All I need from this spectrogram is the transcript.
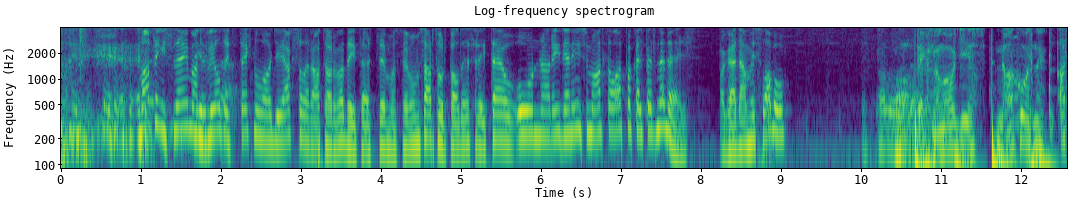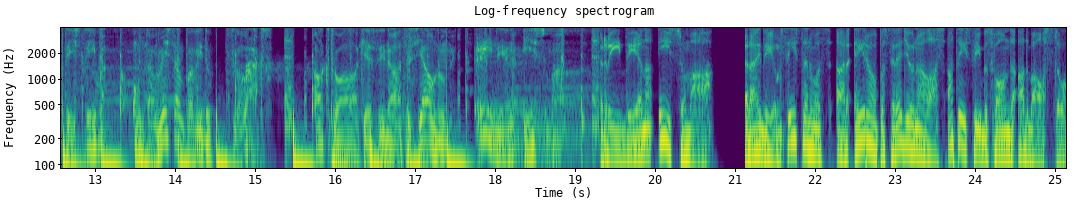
Matīs Neimans, Bildītas tehnoloģija akceleratoru vadītājs ciemos pie mums. Artur, paldies arī tev. Un rītdien īsumā atkal atpakaļ pēc nedēļas. Pagaidām visu labu! Tehnoloģijas, nākotne, attīstība un tam visam pa vidu cilvēks. Aktuālākie zinātnīs jaunumi - Rītdiena īsumā. Rītdiena īsumā. Raidījums īstenots ar Eiropas Reģionālās attīstības fonda atbalstu.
